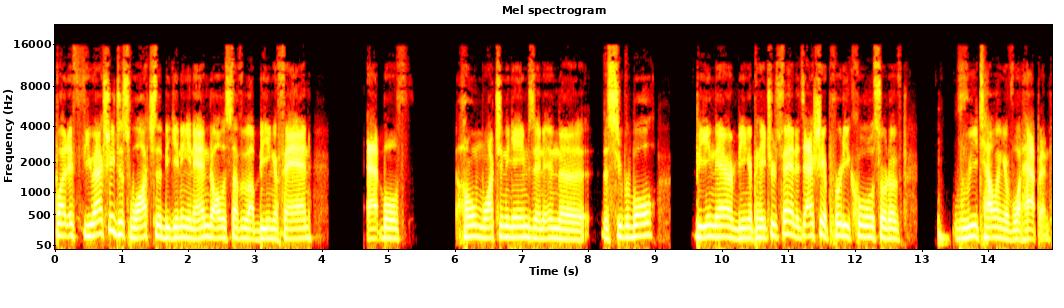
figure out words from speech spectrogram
But if you actually just watch the beginning and end, all the stuff about being a fan at both home watching the games and in the the Super Bowl, being there and being a Patriots fan, it's actually a pretty cool sort of retelling of what happened.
